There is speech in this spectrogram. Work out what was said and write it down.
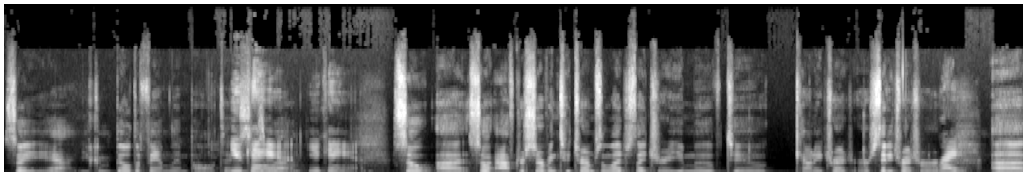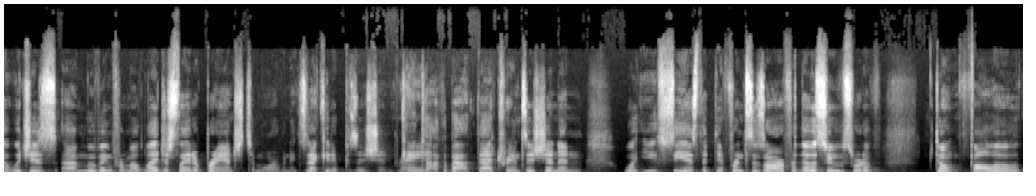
So yeah, you can build a family in politics. You can. Well. You can. So uh, so after serving two terms in the legislature, you moved to county treasurer or city treasurer, right? Uh, which is uh, moving from a legislative branch to more of an executive position. Right. Can you talk about that transition and what you see as the differences are for those who sort of don't follow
